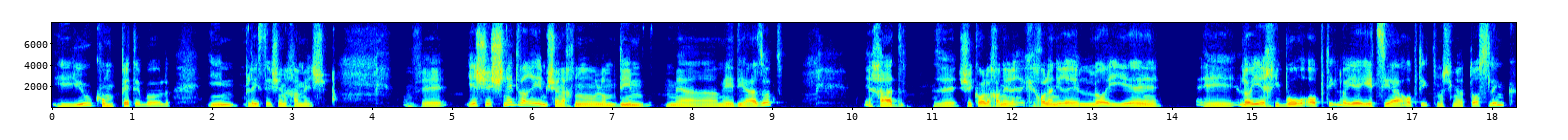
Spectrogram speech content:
יהיו compatible עם פלייסטיישן 5. ויש שני דברים שאנחנו לומדים מה... מהידיעה הזאת. אחד, זה שכל הנראה, ככל הנראה לא יהיה אה, לא יהיה חיבור אופטי, לא יהיה יציאה אופטית, מה שנקרא טוסלינק,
